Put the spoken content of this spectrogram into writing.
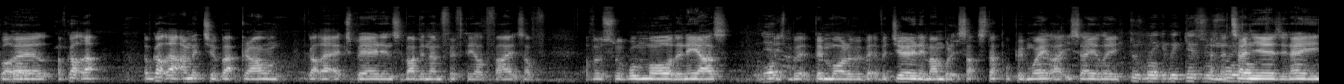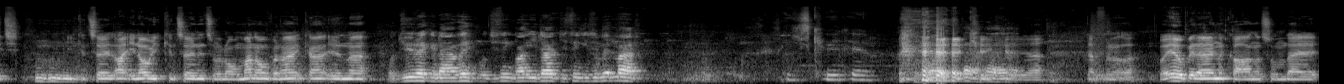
But uh, I've got that I've got that amateur background. I've got that experience of having them 50 odd fights. I've I've obviously won more than he has. Yeah. He's b- been more of a bit of a journeyman, but it's that step up in weight, like you say, Lee. It does make a big difference. And the 10 it? years in age, you can turn, like you know, you can turn into an old man overnight, can't you? And uh, What do you reckon, Harvey? What do you think about your dad? Do you think he's a bit mad? He's cuckoo. cuckoo. yeah, definitely. But he'll be there in the corner someday.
